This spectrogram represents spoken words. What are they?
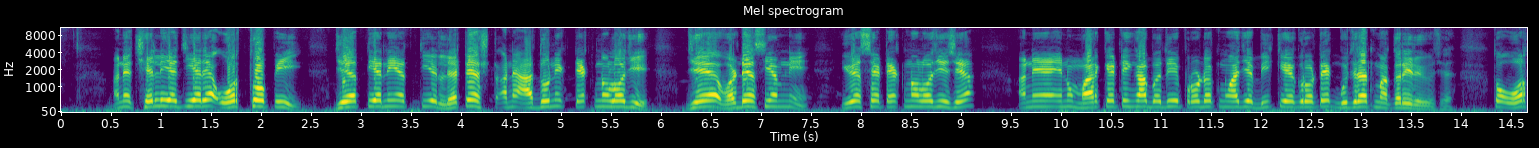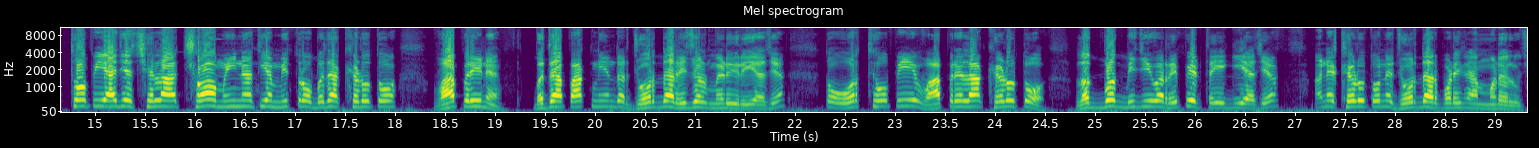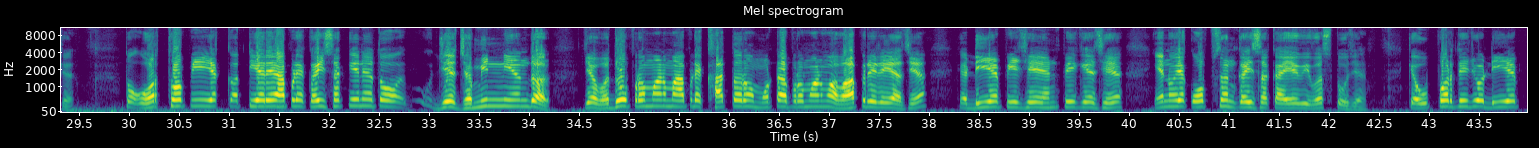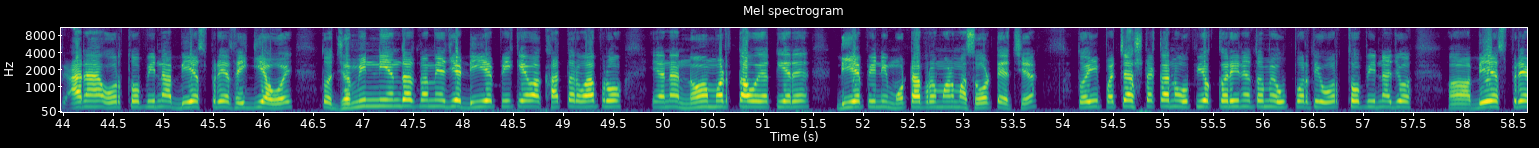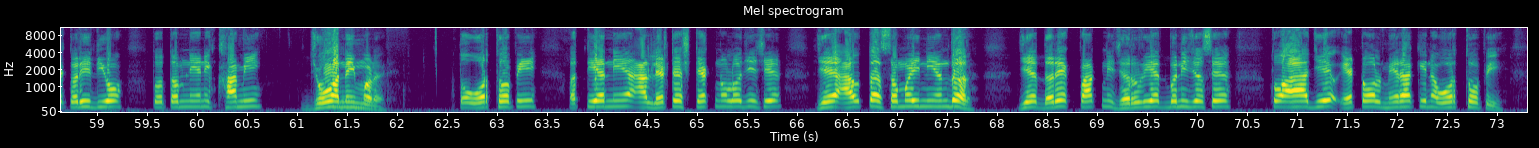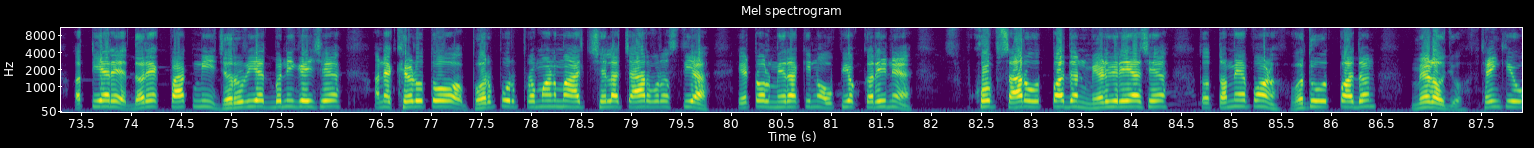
અને છેલ્લી અત્યારે ઓર્થોપી જે અત્યારની અત્યારે લેટેસ્ટ અને આધુનિક ટેકનોલોજી જે વર્ડેસિયમની યુએસએ ટેકનોલોજી છે અને એનું માર્કેટિંગ આ બધી પ્રોડક્ટનું આજે બીકે એગ્રોટેક ગુજરાતમાં કરી રહ્યું છે. તો ઓર્થોપી આજે છેલ્લા છ મહિનાથી મિત્રો બધા ખેડૂતો વાપરીને બધા પાકની અંદર જોરદાર રિઝલ્ટ મેળવી રહ્યા છે. તો ઓર્થોપી વાપરેલા ખેડૂતો લગભગ બીજી વાર રિપીટ થઈ ગયા છે. અને ખેડૂતોને જોરદાર પરિણામ મળેલું છે. તો ઓર્થોપી એક અત્યારે આપણે કહી શકીએ ને તો જે જમીનની અંદર જે વધુ પ્રમાણમાં આપણે ખાતરો મોટા પ્રમાણમાં વાપરી રહ્યા છીએ કે ડીએપી છે એનપીકે છે, એનો એક ઓપ્શન કહી શકાય એવી વસ્તુ છે. કે ઉપરથી જો ડીએપી આના ઓર્થોપીના બે સ્પ્રે થઈ ગયા હોય, તો જમીનની અંદર તમે જે ડીએપી કે એવા ખાતર વાપરો એના ન મળતા હોય અત્યારે ડીએપીની મોટા પ્રમાણમાં શોર્ટેજ છે. તો એ પચાસ ટકાનો ઉપયોગ કરીને તમે ઉપરથી ઓર્થોપીના જો બે સ્પ્રે કરી દો તો તમને એની ખામી જોવા નહીં મળે. તો ઓર્થોપી અત્યારની આ લેટેસ્ટ ટેકનોલોજી છે, જે આવતા સમયની અંદર જે દરેક પાકની જરૂરિયાત બની જશે, તો આ જે એટોલ મેરાકીના ઓર્થોપી અત્યારે દરેક પાકની જરૂરિયાત બની ગઈ છે, અને ખેડૂતો ભરપૂર પ્રમાણમાં આજ છેલ્લા ચાર વર્ષથી આ એટોલ મેરાકીનો ઉપયોગ કરીને ખૂબ સારું ઉત્પાદન મેળવી રહ્યા છે તો તમે પણ વધુ ઉત્પાદન મેળવજો. Thank you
